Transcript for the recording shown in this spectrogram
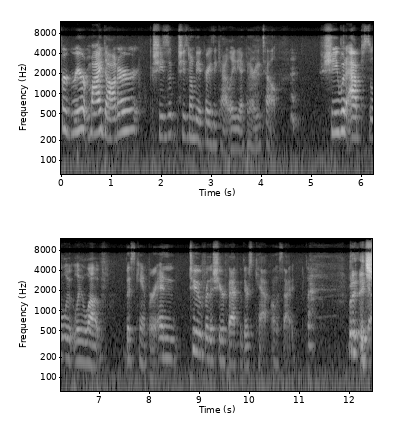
for Greer, my daughter, she's a, she's gonna be a crazy cat lady. I can already tell. She would absolutely love this camper, and two for the sheer fact that there's a cat on the side. but it, it's Yeah.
